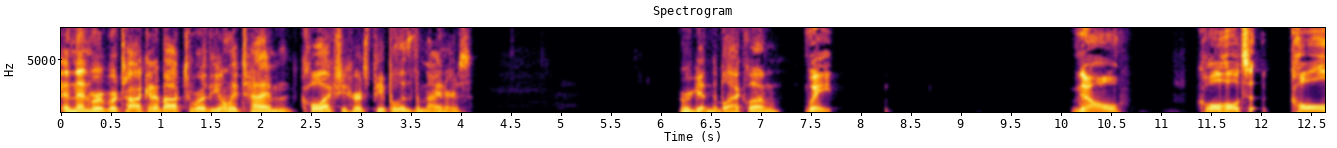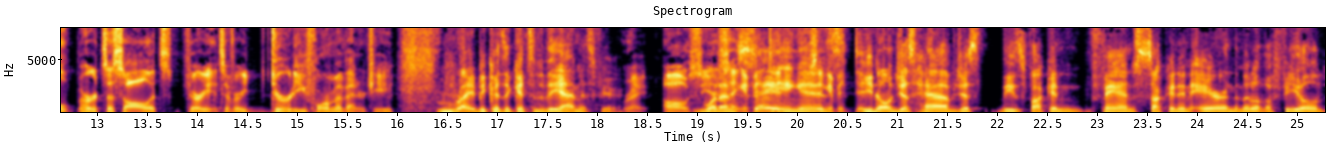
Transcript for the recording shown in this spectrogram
And then we're we're talking about to where the only time coal actually hurts people is the miners. We're getting the black lung. Wait. No. Coal hurts coal hurts us all. It's very it's a very dirty form of energy. Right, because it gets into the atmosphere. Right. Oh, so what you're I'm saying if saying, is, saying if it you don't just have just these fucking fans sucking in air in the middle of a field.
